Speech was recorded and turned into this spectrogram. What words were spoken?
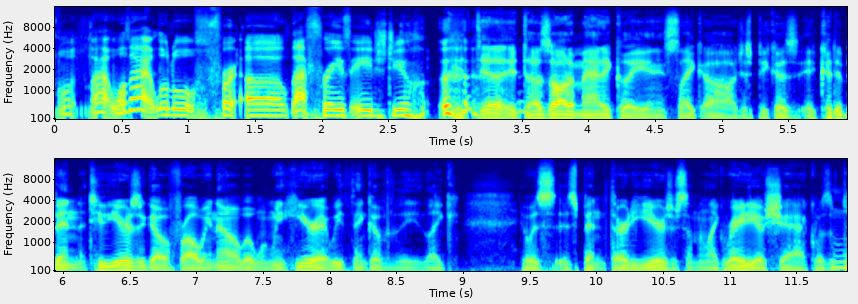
well, that well, that little fr- uh, that phrase aged you. it, do, it does automatically, and it's like, oh, just because it could have been two years ago for all we know, but when we hear it, we think of the like, it was it's been 30 years or something. Like Radio Shack was a Yep.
